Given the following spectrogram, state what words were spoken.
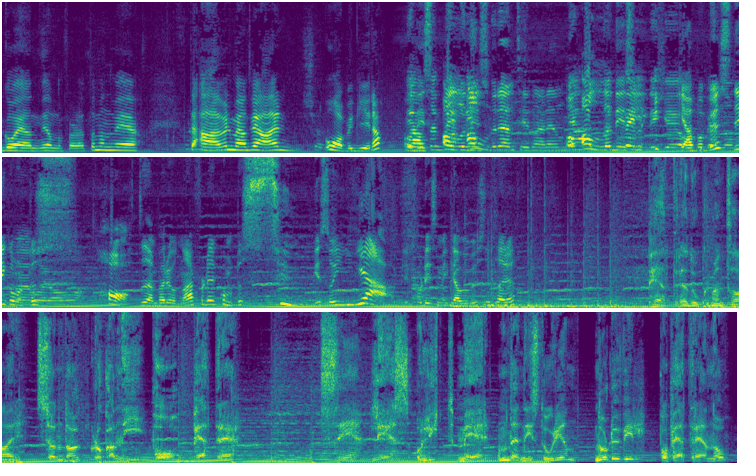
gå igjen gjennomføre dette. Men vi, det er vel med at vi er overgira. Og, de, alle de, og alle de som ikke er på buss, de kommer til å hate den perioden her. For det kommer til å suge så jævlig for de som ikke er på buss. Seriøst. P3-dokumentar søndag klokka ni på P3. Se, les og lytt mer om denne historien når du vil på p3.no.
